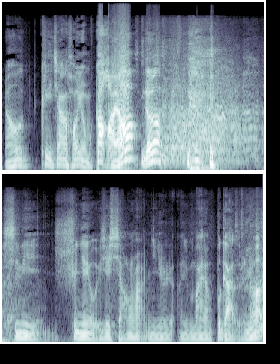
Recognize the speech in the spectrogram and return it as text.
然后可以加个好友吗？干啥呀？你知道吗？心里。瞬间有一些想法，你就哎呀妈呀，不敢了是吧？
